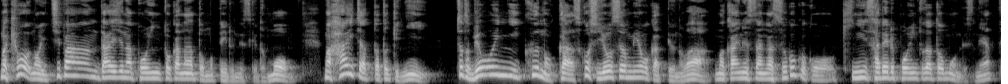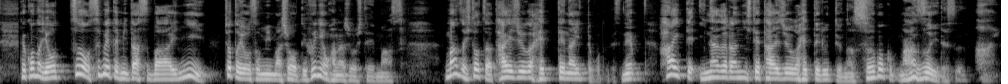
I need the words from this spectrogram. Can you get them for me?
まあ今日の一番大事なポイントかなと思っているんですけども、まあ吐いちゃった時に、ちょっと病院に行くのか、少し様子を見ようかっていうのは、まあ飼い主さんがすごくこう気にされるポイントだと思うんですね。で、この4つを全て満たす場合に、ちょっと様子を見ましょうというふうにお話をしています。まず一つは体重が減ってないってことですね。吐いていながらにして体重が減ってるっていうのはすごくまずいです。はい。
